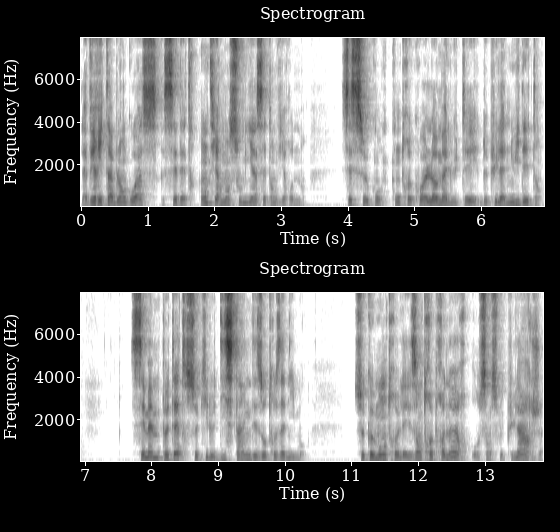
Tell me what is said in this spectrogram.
La véritable angoisse, c'est d'être entièrement soumis à cet environnement. C'est ce contre quoi l'homme a lutté depuis la nuit des temps. C'est même peut-être ce qui le distingue des autres animaux. Ce que montrent les entrepreneurs, au sens le plus large,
